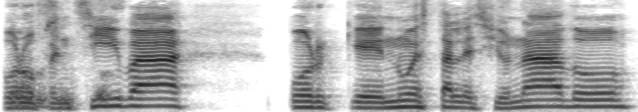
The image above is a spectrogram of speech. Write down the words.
Por Vamos ofensiva, porque no está lesionado.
